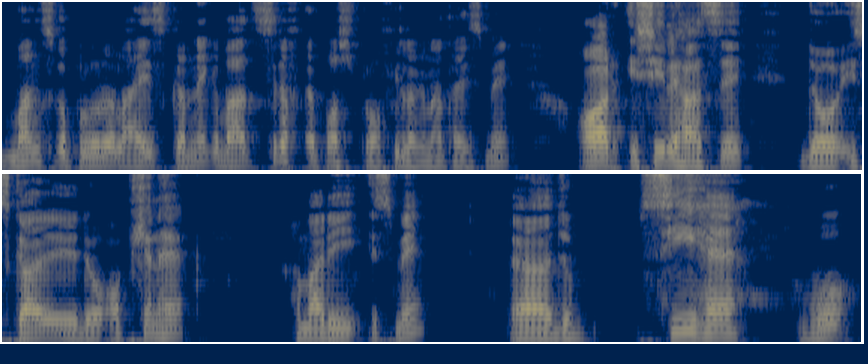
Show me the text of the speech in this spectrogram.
मंथ्स को प्लूरलाइज करने के बाद सिर्फ़ अपोस्ट्रॉफी लगना था इसमें। और इसी लिहाज से जो इसका जो ऑप्शन है, हमारी इसमें जो सी है, वो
